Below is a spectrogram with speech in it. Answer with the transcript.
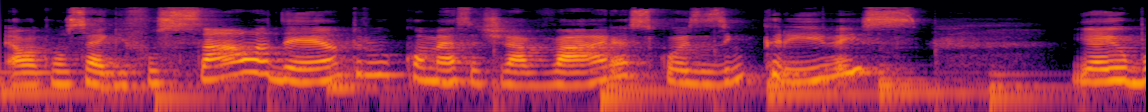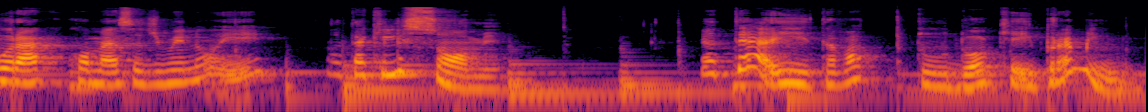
Ela consegue fuçar lá dentro, começa a tirar várias coisas incríveis. E aí o buraco começa a diminuir até que ele some. E até aí tava tudo ok para mim.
